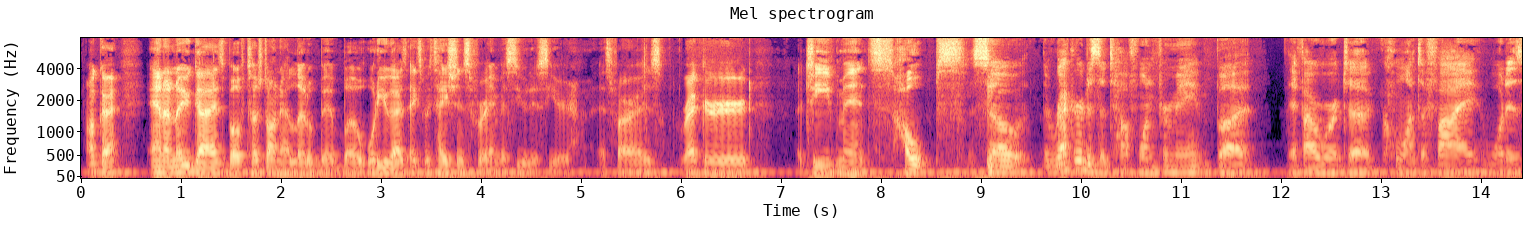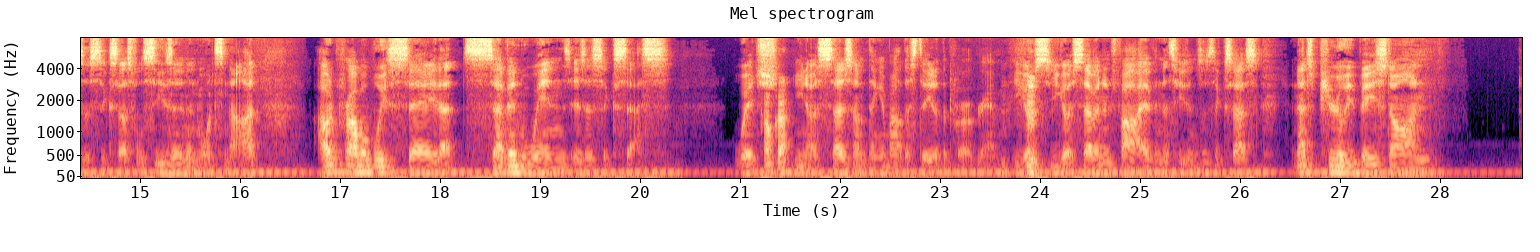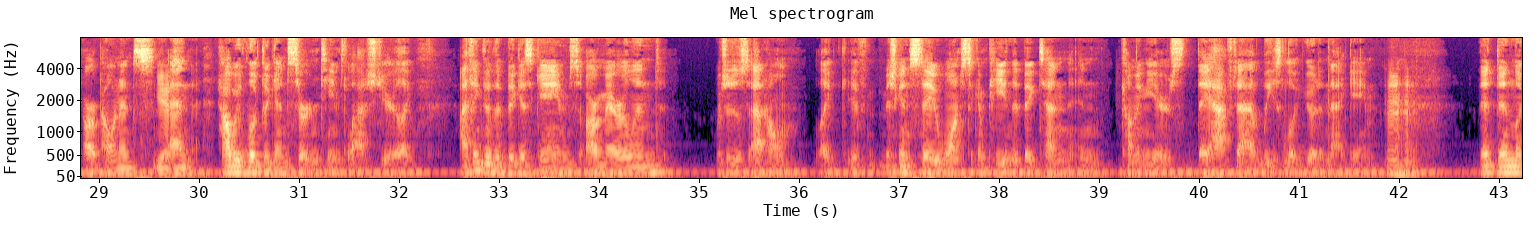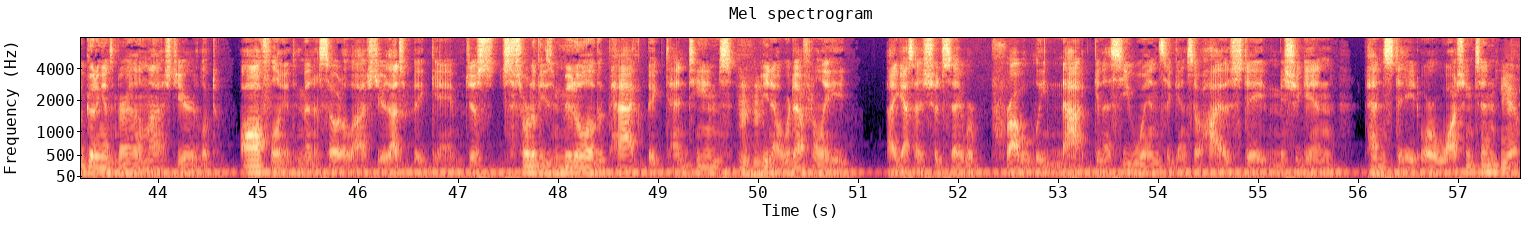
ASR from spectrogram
Okay. And I know you guys both touched on it a little bit, but what are you guys' expectations for MSU this year as far as record, achievements, hopes? So the record is a tough one for me, but if I were to quantify what is a successful season and what's not, I would probably say that seven wins is a success, which Okay. you know says something about the state of the program. You go you go seven and five, and the season's a success, and that's purely based on our opponents Yes. and how we looked against certain teams last year. Like I think that the biggest games are Maryland, which is at home. Like if Michigan State wants to compete in the Big Ten in coming years, they have to at least look good in that game. Mm-hmm. They didn't look good against Maryland last year. It looked awful against Minnesota last year. That's a big game. Just sort of these middle of the pack Big Ten teams. Mhm. You know, we're definitely. I guess I should say we're probably not going to see wins against Ohio State, Michigan, Penn State, or Washington. Yeah.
